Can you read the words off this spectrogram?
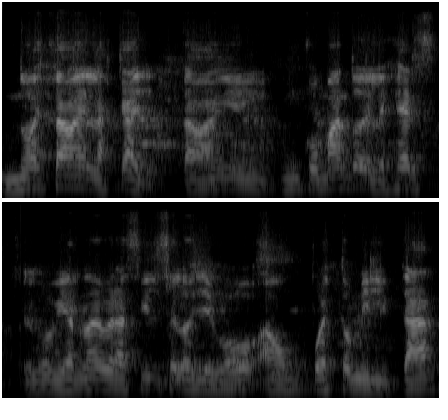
no estaban en las calles, estaban en un comando del ejército. El gobierno de Brasil se los llevó a un puesto militar.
